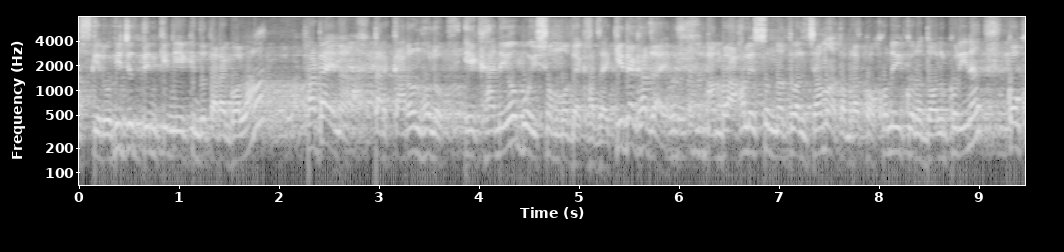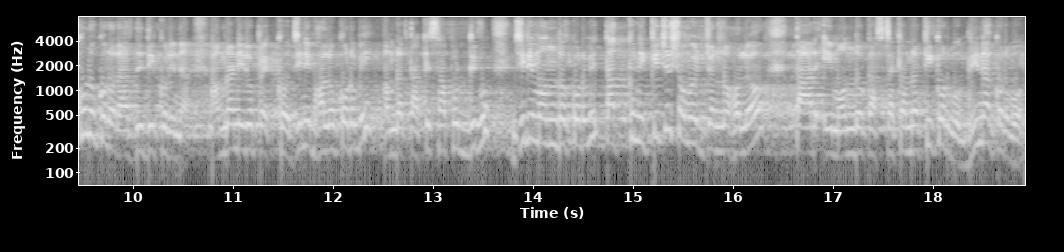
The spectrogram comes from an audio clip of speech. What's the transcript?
আজকে রহিজুদ্দিনকে নিয়ে কিন্তু তারা গলা ফাটায় না। তার কারণ হলো, এখানেও বৈষম্য দেখা যায়। কি দেখা যায়? আমরা আহলে সুন্নাত ওয়াল জামাত, আমরা কখনোই কোনো দল করি না, কখনো কোনো রাজনীতি করি না। আমরা নিরপেক্ষ, যিনি ভালো করবে, আমরা তাকে সাপোর্ট দিব, যিনি মন্দ করবে, তাৎক্ষণিক কিছু সময়ের জন্য হলেও তার এই মন্দ কাজটাকে আমরা কি করব? ঘৃণা করব,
